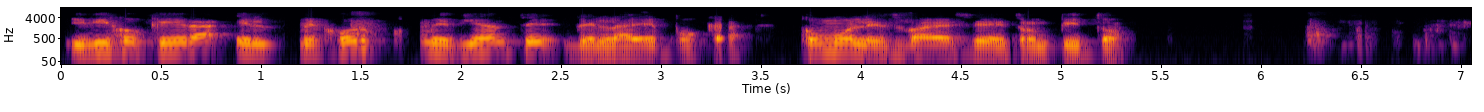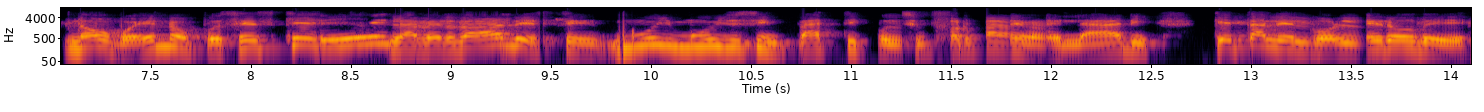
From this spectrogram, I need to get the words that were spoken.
y dijo que era el mejor comediante de la época. ¿Cómo les va ese trompito? No, bueno, pues es que la verdad, este, muy, muy simpático en su forma de bailar y qué tal el bolero de,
